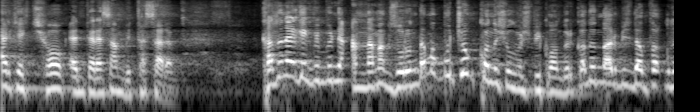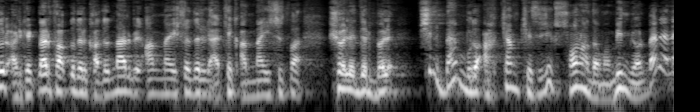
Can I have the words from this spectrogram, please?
Erkek çok enteresan bir tasarım. Kadın erkek birbirini anlamak zorunda mı? Bu çok konuşulmuş bir konudur. Kadınlar bizden farklıdır, erkekler farklıdır. Kadınlar bir anlayışlıdır, erkek anlayışsız falan. Şöyledir böyle. Şimdi ben burada ahkam kesecek son adamım bilmiyorum. Ben hani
